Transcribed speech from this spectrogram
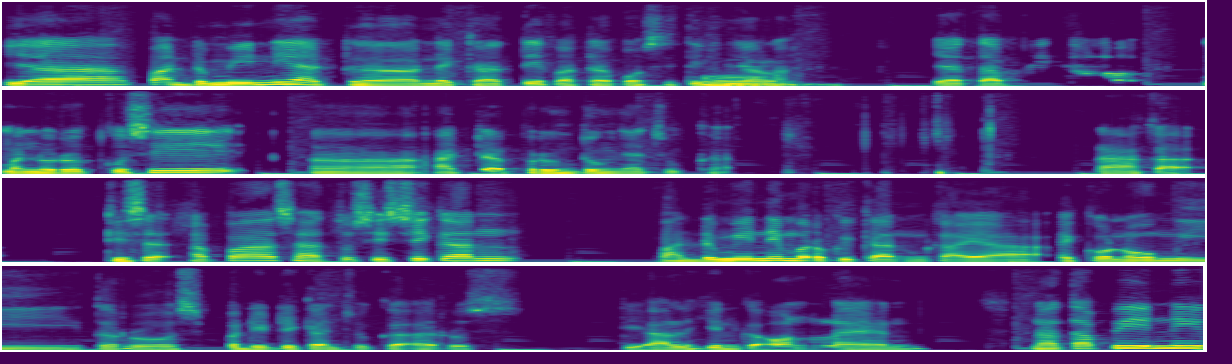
ya pandemi ini ada negatif ada positifnya Oh. lah. Ya tapi kalau menurutku sih eh, ada beruntungnya juga. Nah, Kak di apa satu sisi kan pandemi ini merugikan kayak ekonomi, terus pendidikan juga harus dialihin ke online. Nah, tapi ini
